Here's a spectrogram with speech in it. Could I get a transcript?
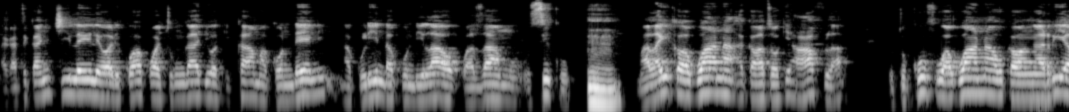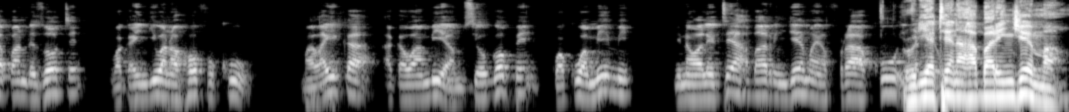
na katika nchi ile ile walikuwako wachungaji wakikaa makondeni na kulinda kundi lao kwa zamu usiku Mm-hmm. malaika wa bwana akawatokea hafla utukufu wa bwana ukawang'aria pande zote wakaingiwa na hofu kuu malaika akawaambia msiogope kwa kuwa mimi ninawaletea habari njema ya furaha kuu rudia tena habari njema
